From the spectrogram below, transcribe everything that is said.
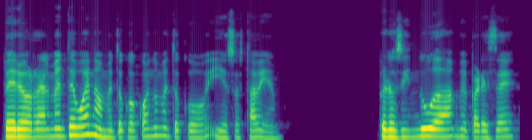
Pero realmente, bueno, me tocó cuando me tocó y eso está bien. Pero sin duda me parece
